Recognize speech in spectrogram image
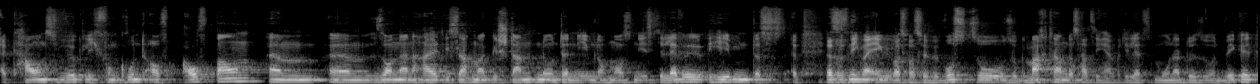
Accounts wirklich von Grund auf aufbauen, ähm, ähm, sondern halt, ich sag mal, gestandene Unternehmen nochmal aufs nächste Level heben. Das, das ist nicht mal irgendwie was, was wir bewusst so, so gemacht haben. Das hat sich einfach die letzten Monate so entwickelt.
